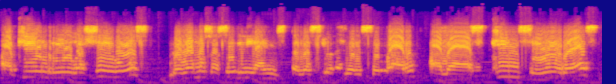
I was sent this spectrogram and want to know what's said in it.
Aquí en Río Gallegos lo vamos a hacer en las instalaciones del CEPAR a las 15 horas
